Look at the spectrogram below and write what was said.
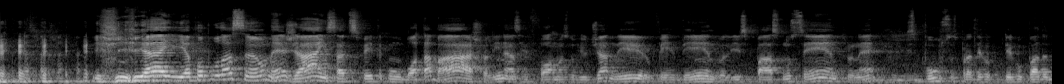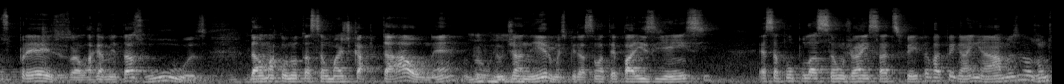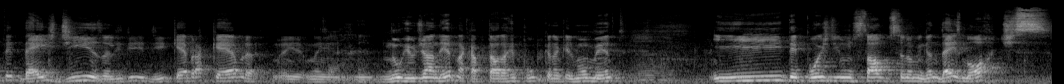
e aí a população, né, já insatisfeita com o bota abaixo, ali nas né, reformas do Rio de Janeiro, perdendo ali espaço no centro, né? Uhum. Expulsas para derrubada dos prédios, alargamento das ruas, uhum. dá uma conotação mais de capital, né? O uhum. Rio de Janeiro, uma inspiração até parisiense essa população já insatisfeita vai pegar em armas e nós vamos ter 10 dias ali de quebra-quebra no Rio de Janeiro, na capital da República naquele momento. E depois de um saldo, se não me engano, 10 mortes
